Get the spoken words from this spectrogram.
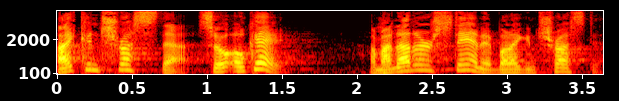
I can trust that. So, okay, I might not understand it, but I can trust it.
